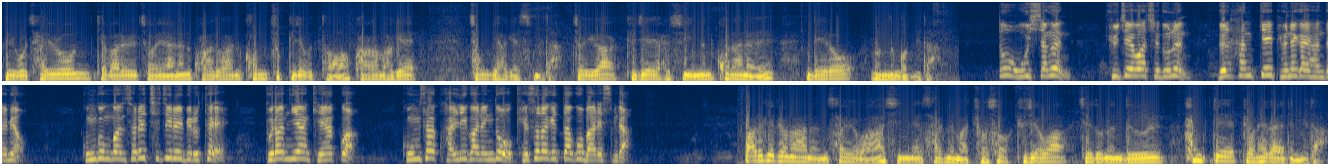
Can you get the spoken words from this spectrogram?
그리고 자유로운 개발을 저해하는 과도한 건축 규제부터 과감하게 정비하겠습니다. 저희가 규제할 수 있는 권한을 내려놓는 겁니다. 또 오 시장은 규제와 제도는 늘 함께 변해가야 한다며 공공건설의 체질을 비롯해 불합리한 계약과 공사 관리 관행도 개선하겠다고 말했습니다. 빠르게 변화하는 사회와 시민의 삶에 맞춰서 규제와 제도는 늘 함께 변해가야 됩니다.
